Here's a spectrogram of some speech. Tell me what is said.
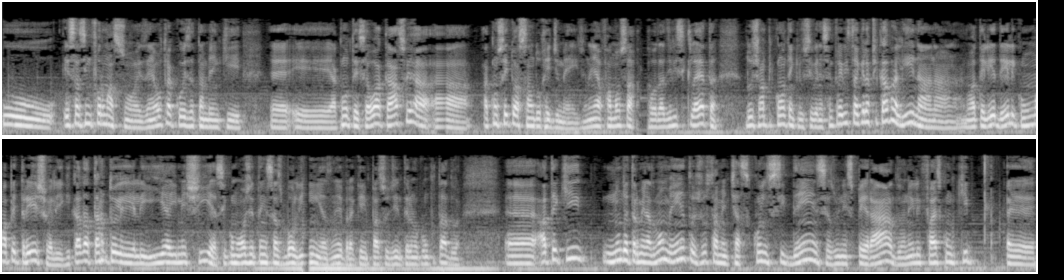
o, essas informações. Né? Outra coisa também que é, é, acontece ao acaso é a, a, a conceituação do ready-made, né? a famosa roda de bicicleta do Jean Piconta, inclusive nessa entrevista, que ele ficava ali na, na, no ateliê dele com um apetrecho ali, que cada tanto ele, ele ia e mexia, assim como hoje tem essas bolinhas, né, para quem passa o dia inteiro no computador. É, até que, num determinado momento, justamente as coincidências, o inesperado, né, ele faz com que é,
